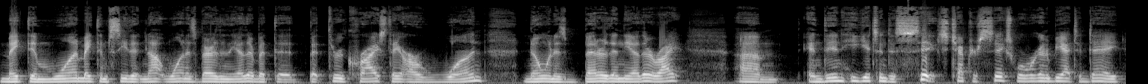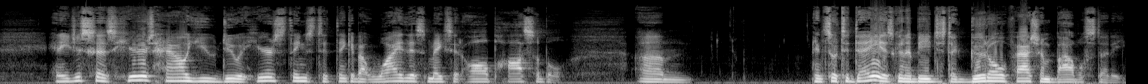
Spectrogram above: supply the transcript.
make them one, make them see that not one is better than the other, but the, but through Christ they are one. No one is better than the other, right? Um, and then he gets into six, chapter six, where we're going to be at today and he just says, here's how you do it. Here's things to think about why this makes it all possible. Um, and so today is going to be just a good old fashioned Bible study.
